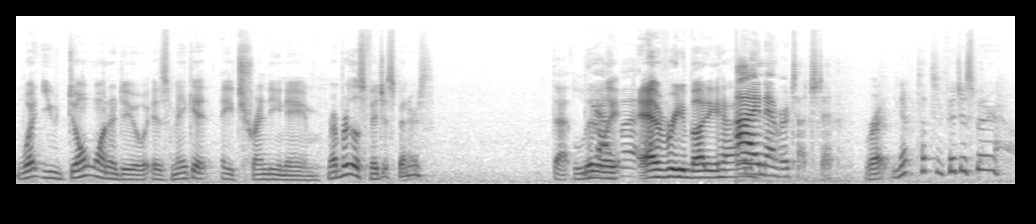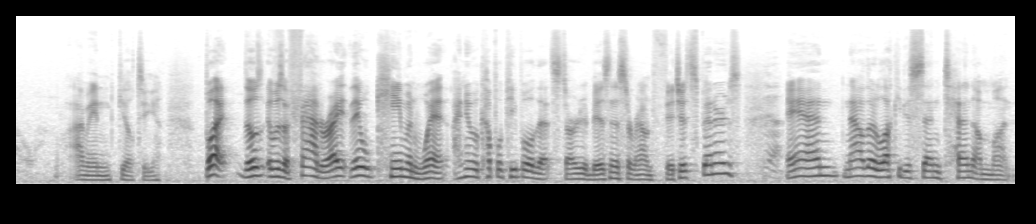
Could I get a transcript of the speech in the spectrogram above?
What you don't want to do is make it a trendy name. Remember those fidget spinners? That literally but- everybody had? I never touched it. Right? You never touched a fidget spinner? I mean, guilty. But those it was a fad, right? They came and went. I knew a couple of people that started a business around fidget spinners, Yeah. and now they're lucky to send ten a month.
